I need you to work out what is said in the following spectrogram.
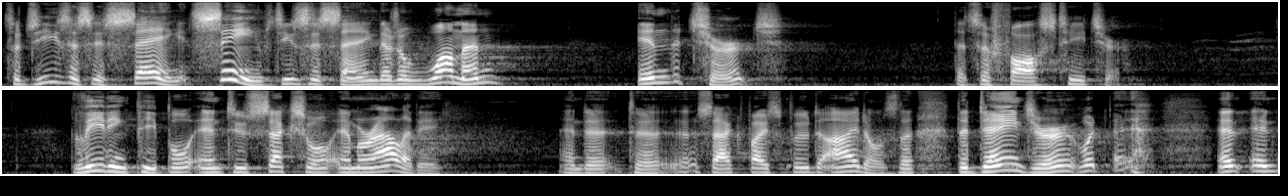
So Jesus is saying, it seems Jesus is saying, there's a woman in the church that's a false teacher leading people into sexual immorality and to, to uh, sacrifice food to idols. The, the danger, what, and, and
